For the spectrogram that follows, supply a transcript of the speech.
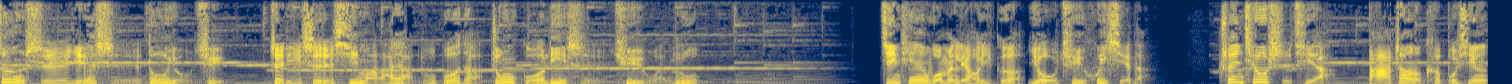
正史、野史都有趣。这里是喜马拉雅独播的《中国历史趣闻录》。今天我们聊一个有趣诙谐的。春秋时期啊，打仗可不兴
